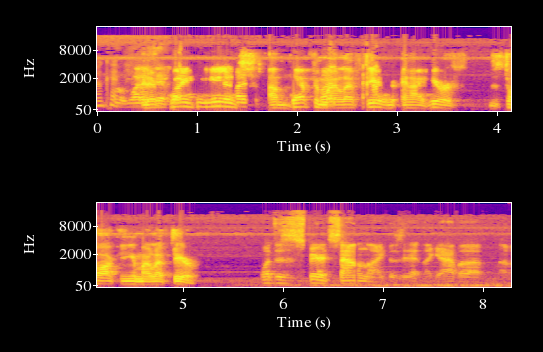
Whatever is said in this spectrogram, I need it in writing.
Okay. What and is the it? funny thing what is I'm deaf in my left ear and I hear the talking in my left ear. What does the spirit sound like? Does it like have a, a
